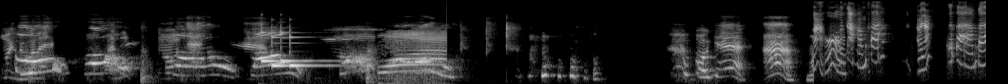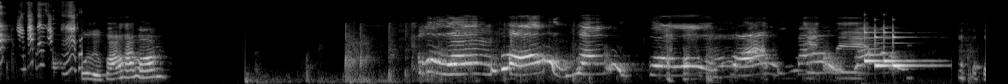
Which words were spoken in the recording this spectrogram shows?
โอ้ยรู้เลยอันนี้ยอฟาวดฟาวฟาวโอเค อะ true หรือ false ครับผม ฟาวฟาวฟาวฟาวฟาว เจ็ดเจ็ดโอ้โห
